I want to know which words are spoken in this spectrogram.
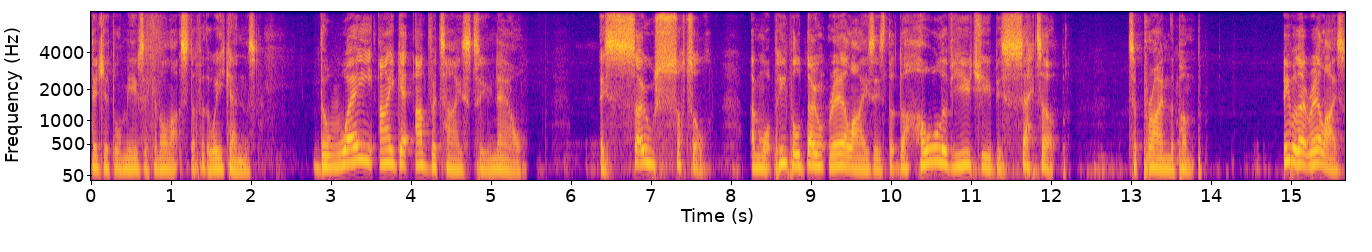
digital music and all that stuff at the weekends. The way I get advertised to now is so subtle, and what people don't realize is that the whole of YouTube is set up to prime the pump. People don't realize.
